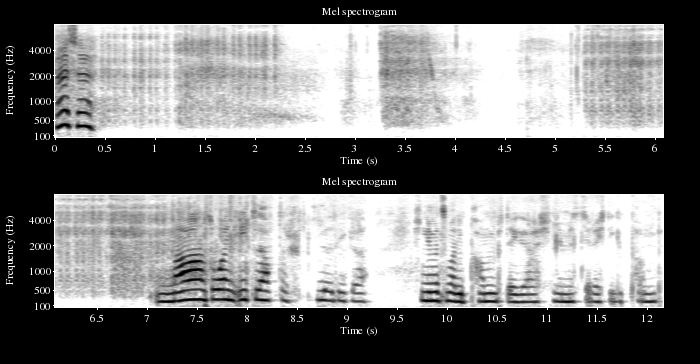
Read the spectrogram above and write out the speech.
Scheiße. Ma, so ein ekelhafter Spieler, Digga. Ich nehme jetzt mal die Pump, Digga. Ich nehme jetzt die richtige Pump.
